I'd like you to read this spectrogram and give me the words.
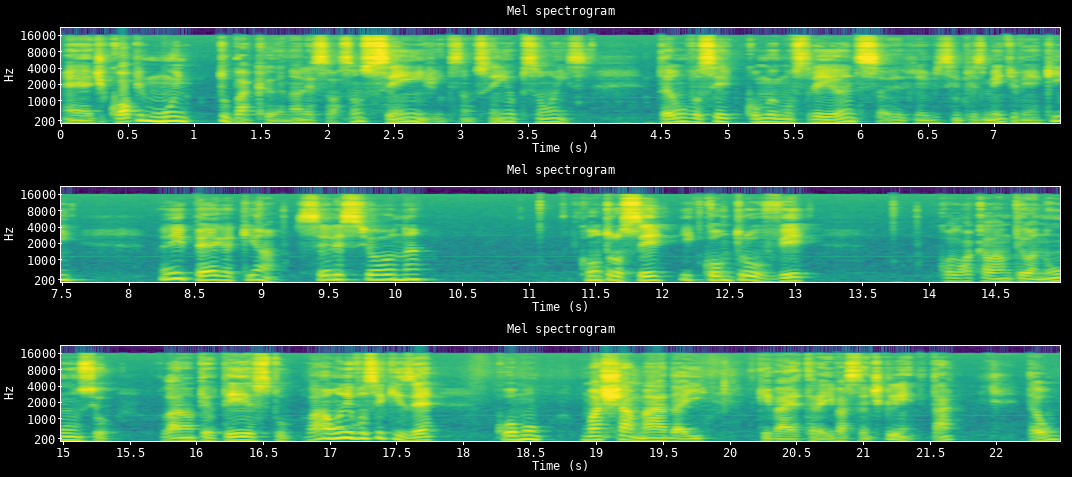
é, de copy muito bacana. Olha só, são 100, gente, são 100 opções. Então você, como eu mostrei antes, simplesmente vem aqui e pega aqui, ó, seleciona, Ctrl C e Ctrl V. Coloca lá no teu anúncio, lá no teu texto, lá onde você quiser, como uma chamada aí que vai atrair bastante cliente, tá? Então,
